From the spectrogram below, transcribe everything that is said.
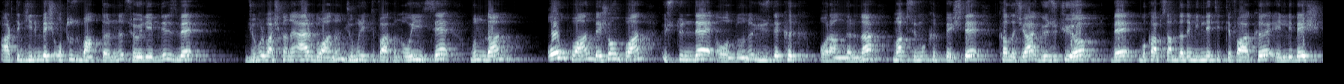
artık 25-30 bantlarını söyleyebiliriz ve Cumhurbaşkanı Erdoğan'ın Cumhur İttifakı'nın oyu ise bundan 10 puan 5-10 puan üstünde olduğunu %40 oranlarına maksimum 45'te kalacağı gözüküyor. Ve bu kapsamda da Millet İttifakı 55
